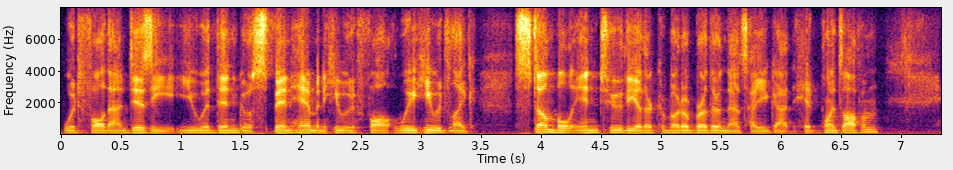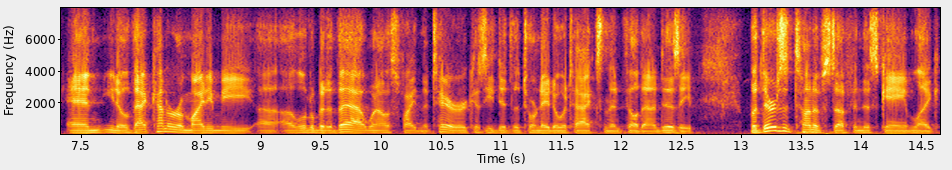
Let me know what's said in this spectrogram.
would fall down dizzy, you would then go spin him and he would fall we he would like stumble into the other Komodo brother and that's how you got hit points off him. And you know that kind of reminded me uh, a little bit of that when I was fighting the terror because he did the tornado attacks and then fell down dizzy. But there's a ton of stuff in this game, like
